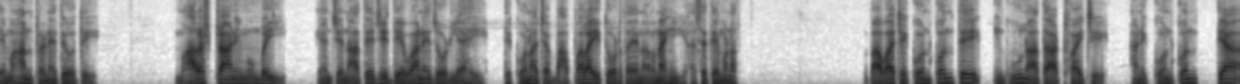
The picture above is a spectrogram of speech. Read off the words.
ते महान प्रणेते होते. महाराष्ट्र आणि मुंबई यांचे नाते जे देवाने जोडले आहे ते कोणाच्या बापालाही तोडता येणार नाही असे ते म्हणत. बाबाचे कोणकोणते गुण आता आठवायचे आणि कोणकोणत्या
